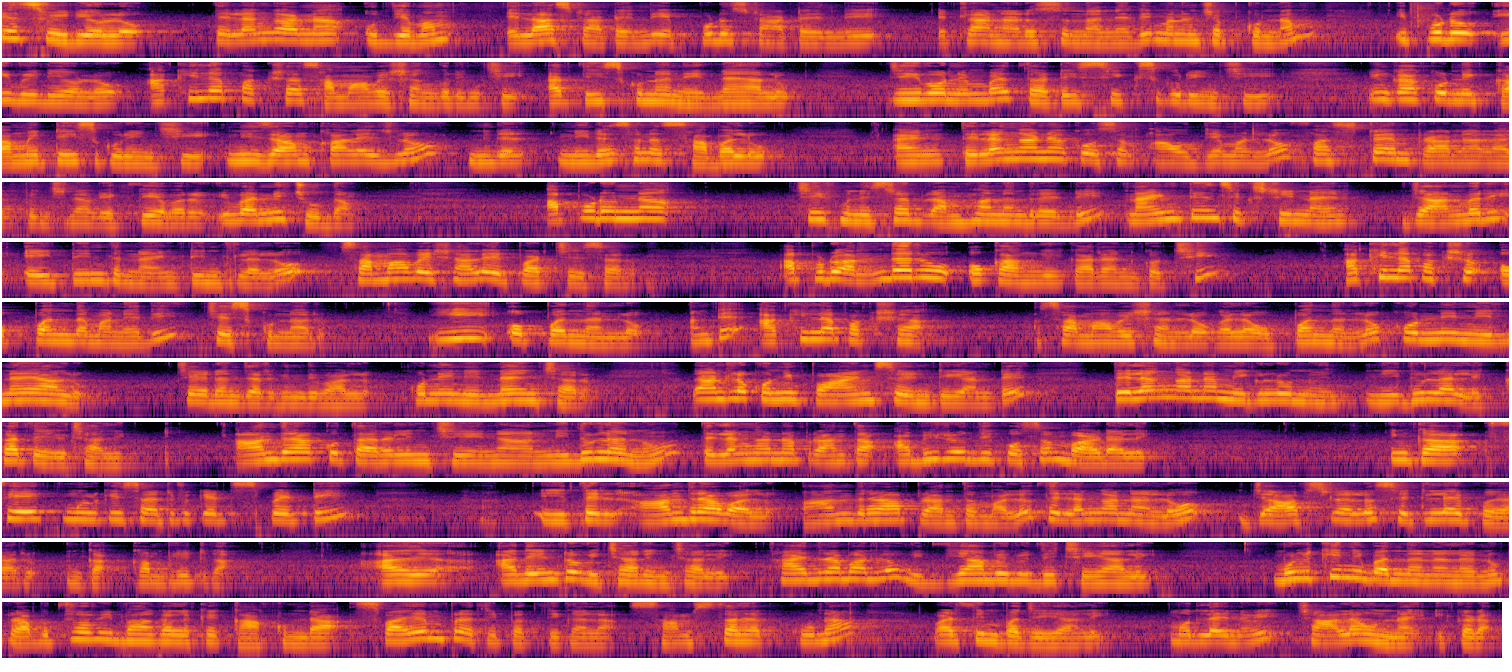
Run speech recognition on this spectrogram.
Previous వీడియోలో తెలంగాణ ఉద్యమం ఎలా స్టార్ట్ అయింది ఎప్పుడు స్టార్ట్ అయింది ఎట్లా నడుస్తుంది అనేది మనం చెప్పుకున్నాం ఇప్పుడు ఈ వీడియోలో అఖిలపక్ష సమావేశం గురించి అది తీసుకున్న నిర్ణయాలు జీవో నెంబర్ థర్టీ సిక్స్ గురించి ఇంకా కొన్ని కమిటీస్ గురించి నిజాం కాలేజ్లో నిర నిరసన సభలు అండ్ తెలంగాణ కోసం ఆ ఉద్యమంలో ఫస్ట్ టైం ప్రాణాలు అర్పించిన వ్యక్తి ఎవరు ఇవన్నీ చూద్దాం. అప్పుడున్న chief minister Brahmanand Reddy nineteen sixty nine జనవరి ఎయిటీన్త్ నైన్టీన్త్లలో సమావేశాలు ఏర్పాటు చేశారు. అప్పుడు అందరూ ఒక అంగీకారానికి వచ్చి అఖిలపక్ష ఒప్పందం అనేది చేసుకున్నారు. ఈ ఒప్పందంలో అంటే అఖిలపక్ష సమావేశంలో గల ఒప్పందంలో కొన్ని నిర్ణయాలు చేయడం జరిగింది వాళ్ళు కొన్ని నిర్ణయించారు. దాంట్లో కొన్ని పాయింట్స్ ఏంటి అంటే తెలంగాణ మిగులు ని- నిధుల లెక్క తేల్చాలి. ఆంధ్రాకు తరలించిన నిధులను తెలంగాణ ప్రాంత అభివృద్ధి కోసం వాడాలి. ఇంకా ఫేక్ ముల్కీ సర్టిఫికెట్స్ పెట్టి ఈ తెల్ ఆంధ్ర వాళ్ళు ఆంధ్ర ప్రాంతం వాళ్ళు తెలంగాణలో జాబ్స్లలో సెటిల్ అయిపోయారు ఇంకా కంప్లీట్గా. అది అదేంటో విచారించాలి. హైదరాబాద్లో విద్యాభివృద్ధి చేయాలి. ముల్కీ నిబంధనలను ప్రభుత్వ విభాగాలకే కాకుండా స్వయం ప్రతిపత్తి గల సంస్థలకు కూడా వర్తింపజేయాలి. మొదలైనవి చాలా ఉన్నాయి ఇక్కడ.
